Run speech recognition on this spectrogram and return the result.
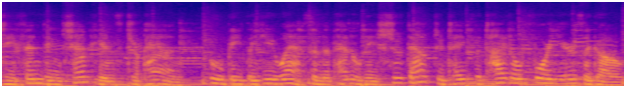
Defending champions Japan, who beat the US in the penalty shootout to take the title four years ago,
